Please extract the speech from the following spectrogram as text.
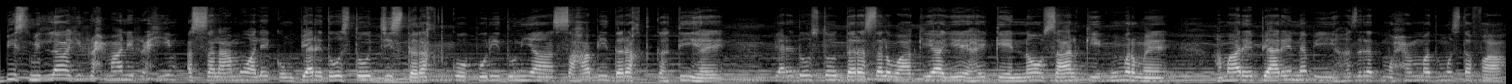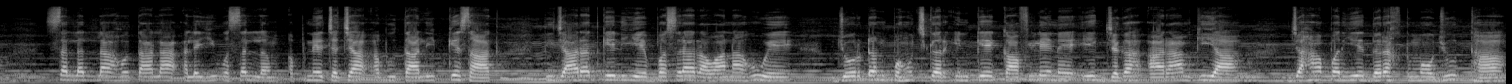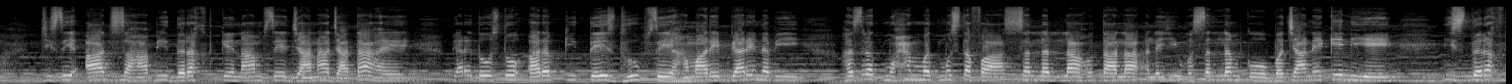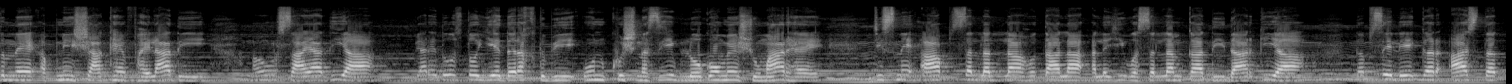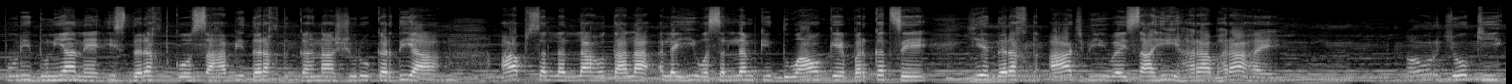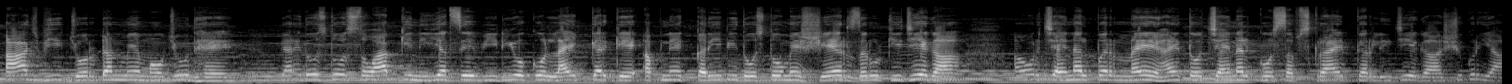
बिस्मिल्लाहिर्रहमानिर्रहीम। अस्सलामुअलैकुम। प्यारे दोस्तों, जिस दरख्त को पूरी दुनिया सहाबी दरख्त कहती है, प्यारे दोस्तों, दरअसल वाक़या ये है कि नौ साल की उम्र में हमारे प्यारे नबी हज़रत मोहम्मद मुस्तफ़ा सल्लल्लाहु ताला अलैहि वसल्लम अपने चचा अबू तालिब के साथ तिजारत के लिए बसरा रवाना हुए, जॉर्डन पहुंचकर इनके काफ़िले ने एक जगह आराम किया। जहाँ पर ये दरख्त मौजूद था, जिसे आज सहाबी दरख्त के नाम से जाना जाता है। प्यारे दोस्तों, अरब की तेज़ धूप से हमारे प्यारे नबी हज़रत मोहम्मद मुस्तफ़ा सल्लल्लाहु ताला अलैहि वसल्लम को बचाने के लिए इस दरख्त ने अपनी शाखें फैला दी और साया दिया। प्यारे दोस्तों, ये दरख्त भी उन खुश नसीब लोगों में शुमार है जिसने आप सल्लल्लाहु ताला अलैहि वसल्लम का दीदार किया, तब से लेकर आज तक पूरी दुनिया ने इस दरख्त को सहाबी दरख्त कहना शुरू कर दिया। आप सल्लल्लाहु ताला अलैहि वसल्लम की दुआओं के बरकत से ये दरख्त आज भी वैसा ही हरा भरा है। और जो कि आज भी जॉर्डन में मौजूद है। प्यारे दोस्तों स्वाब की नीयत से वीडियो को लाइक करके अपने करीबी दोस्तों में शेयर ज़रूर कीजिएगा। और चैनल पर नए हैं तो चैनल को सब्सक्राइब कर लीजिएगा। शुक्रिया।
